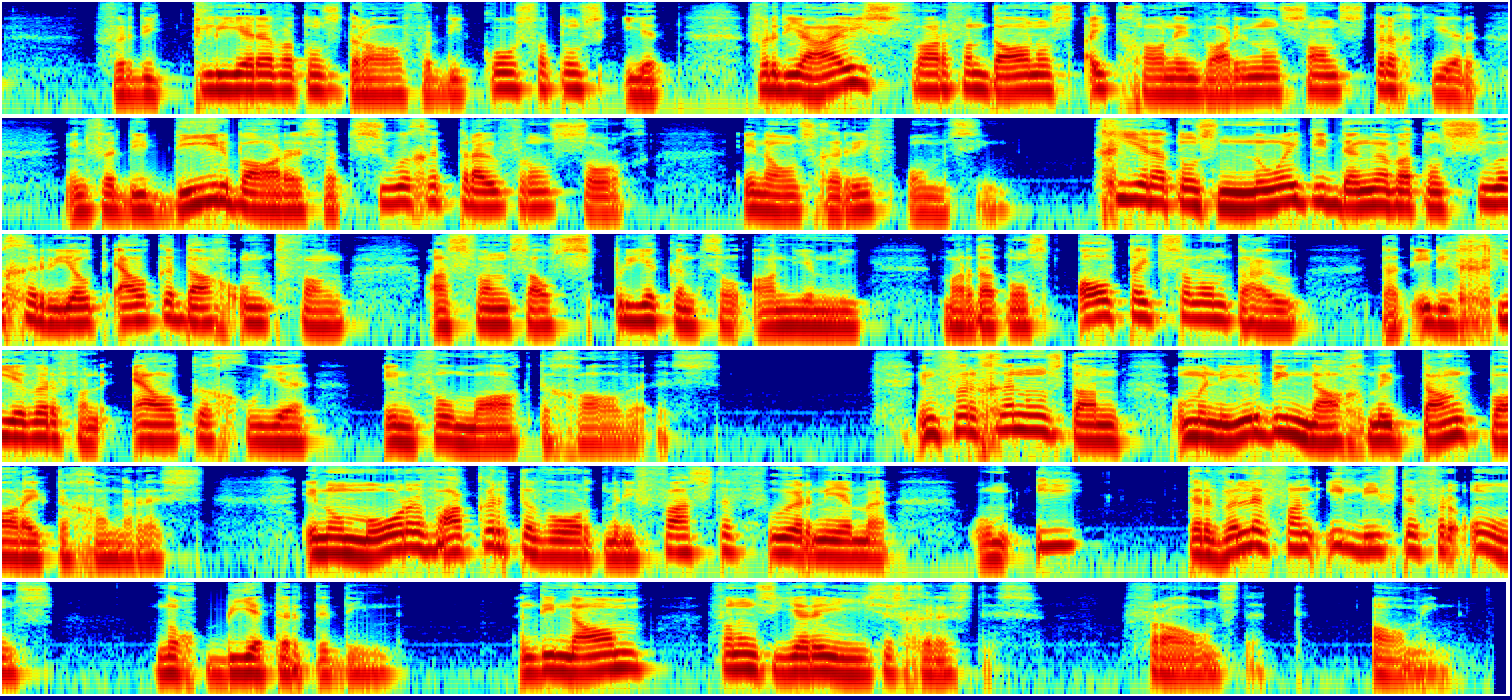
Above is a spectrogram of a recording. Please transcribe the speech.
vir die klere wat ons dra, vir die kos wat ons eet, vir die huis waarvandaan ons uitgaan en waarin ons saans terugkeer en vir die dierbares wat so getrou vir ons sorg en na ons gerief omsien. Gee dat ons nooit die dinge wat ons so gereeld elke dag ontvang as van selfsprekend sal aanneem nie maar dat ons altyd sal onthou dat U die gewer van elke goeie en volmaakte gawe is. En vergun ons dan om in hierdie nag met dankbaarheid te gaan rus en om môre wakker te word met die vaste voorneme om U ter wille van U liefde vir ons nog beter te dien. In die naam van ons Here Jesus Christus vra ons dit. Amen.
